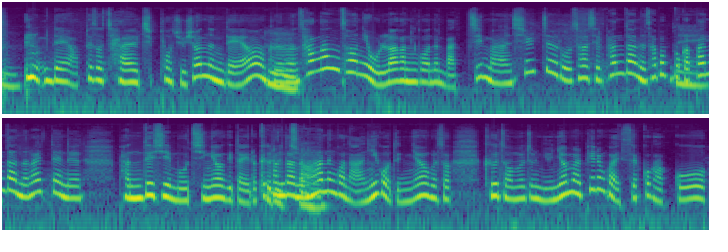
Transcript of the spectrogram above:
음. 네, 앞에서 잘 짚어주셨는데요. 그런 음. 상한선이 올라간 거는 맞지만 실제로 사실 판단을 사법부가 네. 판단을 할 때는 반드시 뭐 징역이다 이렇게 그렇죠. 판단을 하는 건 아니거든요. 그래서 그 점을 좀 유념할 필요가 있을 것 같고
